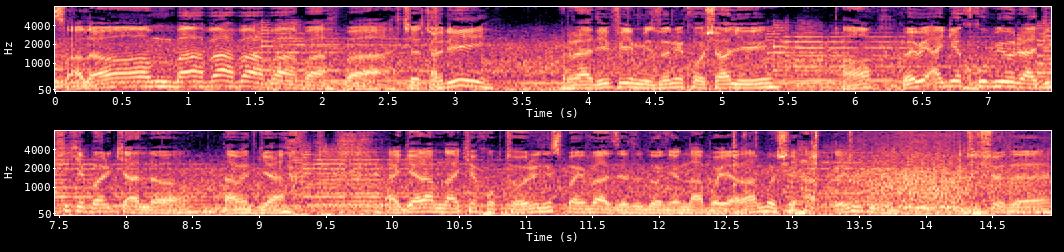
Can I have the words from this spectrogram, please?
سلام به به به به به به چطوری؟ ردیفی میزونی خوشحالی؟ ها ببین اگه خوبی و ردیفی که باری کلا دمت گرم اگرم نه که خب طوری نیست با این وضعیت دنیا نبایدم باشه حق داری چی شده؟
